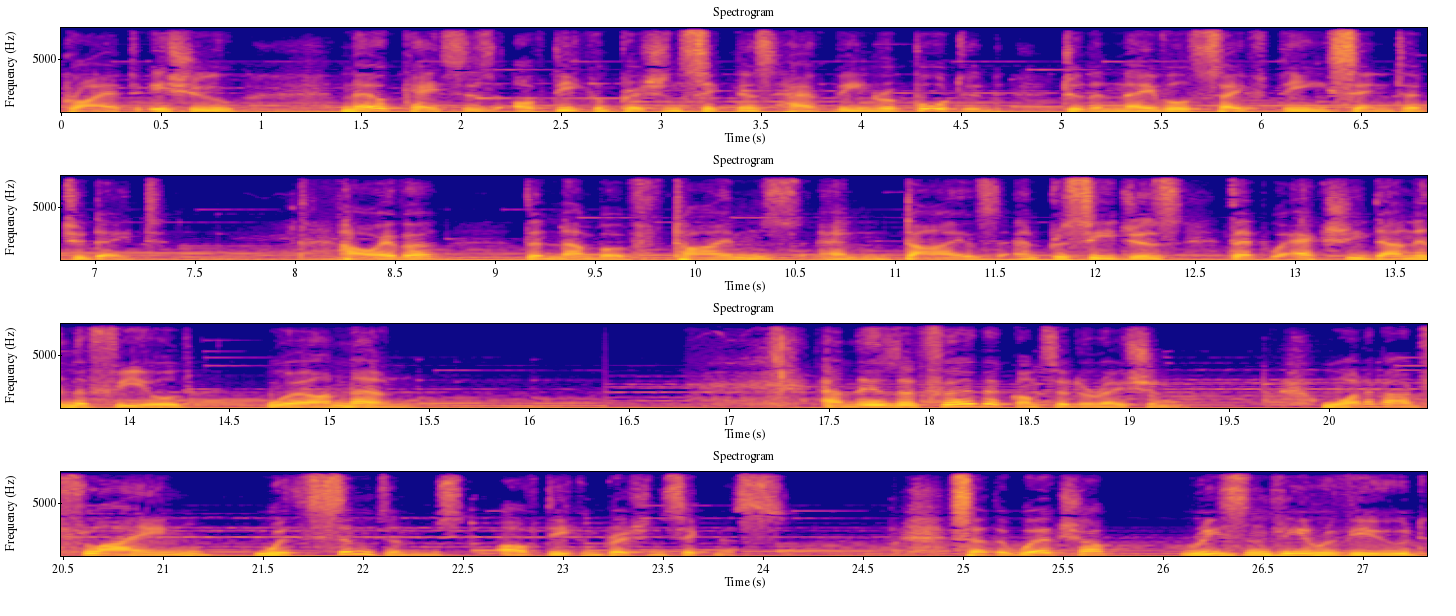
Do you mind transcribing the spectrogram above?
prior to issue, no cases of decompression sickness have been reported to the Naval Safety Center to date. However, the number of times and dives and procedures that were actually done in the field were unknown. And there's a further consideration. What about flying with symptoms of decompression sickness? So the workshop recently reviewed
